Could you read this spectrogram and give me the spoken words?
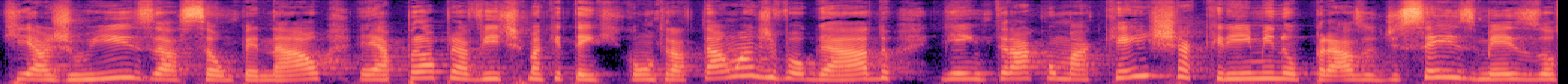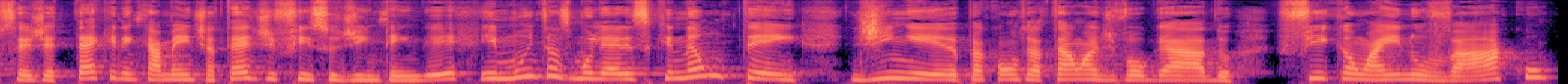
que ajuiza a ação penal, é a própria vítima que tem que contratar um advogado e entrar com uma queixa-crime no prazo de seis meses, ou seja, é tecnicamente até difícil de entender, e muitas mulheres que não têm dinheiro para contratar um advogado ficam aí no vácuo,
